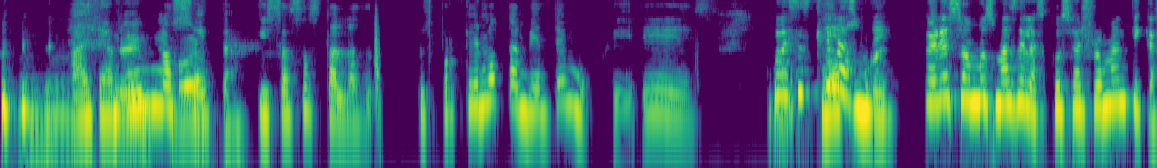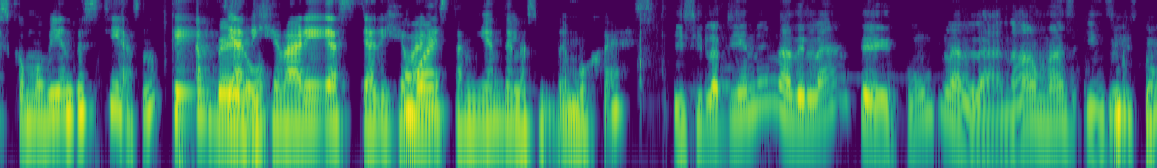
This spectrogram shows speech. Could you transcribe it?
Ay, a No mí no, sé. importa. Quizás hasta las. Pues, ¿por qué no también de mujeres? Pues No- es que no las sé. Mujeres somos más de las cosas románticas, como bien decías, ¿no? Que ya dije varias, ya dije Bueno. varias también de las de mujeres. Y si la tienen, adelante, cúmplanla. Nada más, insisto,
